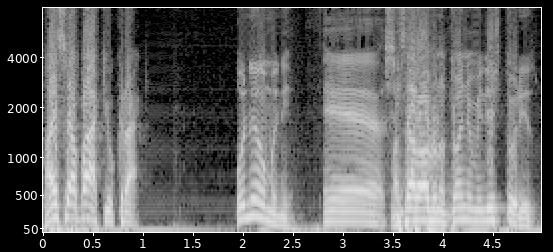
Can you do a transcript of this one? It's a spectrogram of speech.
Aí se abaque o craque. Ô Neumann, é... Marcelo Álvaro Antônio, ministro do Turismo.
